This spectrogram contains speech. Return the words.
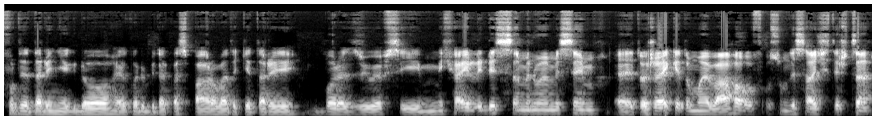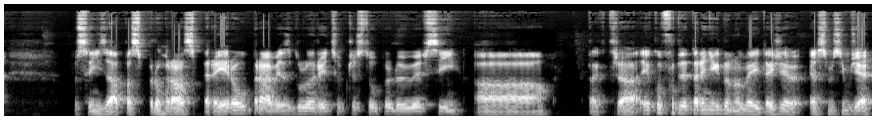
furt je tady někdo, jako kdyby takhle spárovat, teď je tady borec z UFC, Michailidis se jmenuje, myslím, je to řek, je to moje váha v 84. Poslední zápas prohrál s Pereirou právě z Glory, co přestoupil do UFC a tak třeba, jako furt je tady někdo nový, takže já si myslím, že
